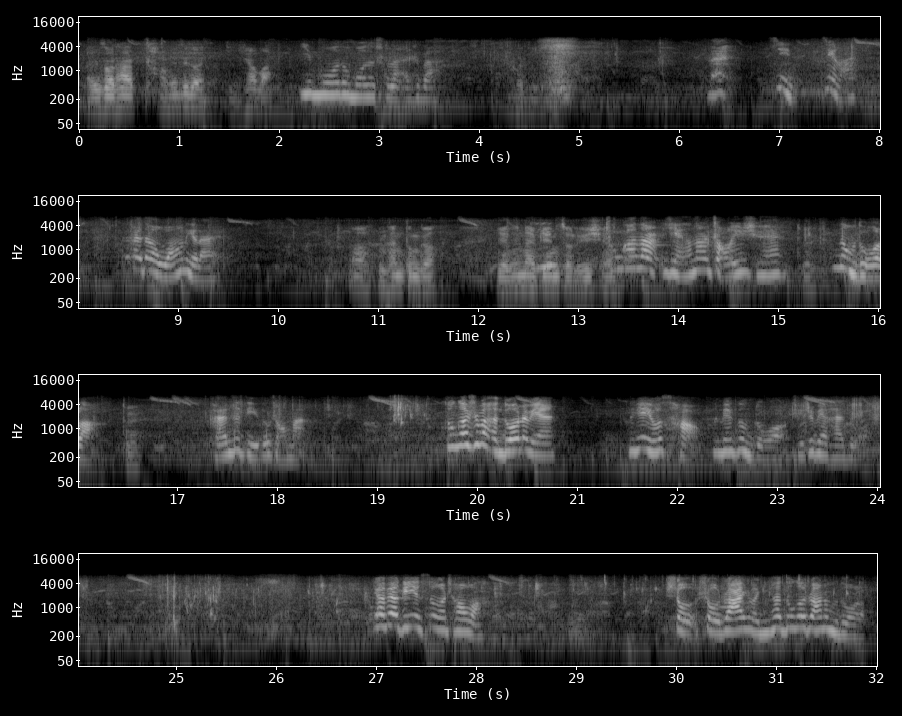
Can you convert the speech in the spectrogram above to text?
还是说他藏在这个底下吧？一摸都摸得出来是吧？来，进进来，快到网里来。啊，你看东哥，沿着那边走了一圈。东哥那儿沿着那儿找了一圈，对那么多了，对，盘子底都长满了。东哥是不是很多那边？那边有草，那边更多，比这边还多。要不要给你送个抄网？手手抓去吧，你看东哥抓那么多了。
